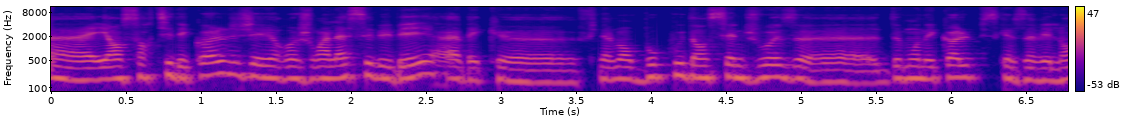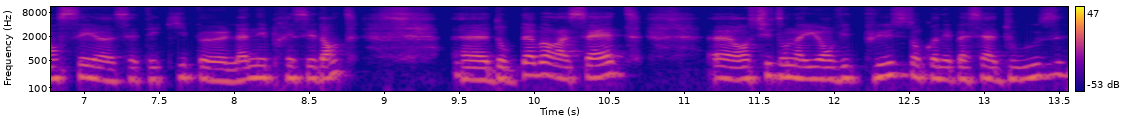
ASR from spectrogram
Euh, et en sortie d'école, j'ai rejoint la CBB avec finalement beaucoup d'anciennes joueuses de mon école puisqu'elles avaient lancé cette équipe l'année précédente. donc d'abord à 7. ensuite, on a eu envie de plus. Donc on est passé à 12,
